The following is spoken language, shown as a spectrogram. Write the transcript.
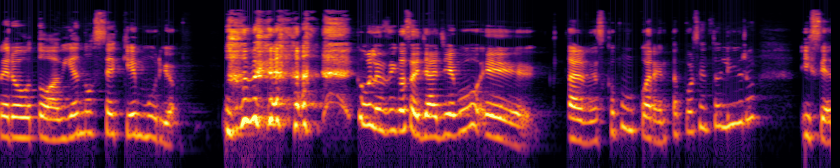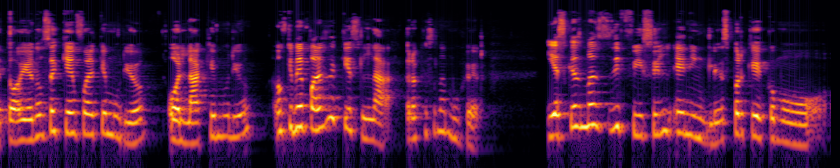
Pero todavía no sé quién murió. como les digo, o sea, ya llevo eh, tal vez como un 40% del libro y si todavía no sé quién fue el que murió o la que murió, aunque me parece que es la, creo que es una mujer. Y es que es más difícil en inglés porque como,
